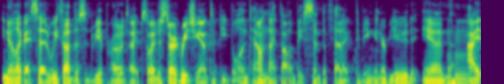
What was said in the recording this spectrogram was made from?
you know, like I said, we thought this would be a prototype. So I just started reaching out to people in town that I thought would be sympathetic to being interviewed. And mm-hmm. I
